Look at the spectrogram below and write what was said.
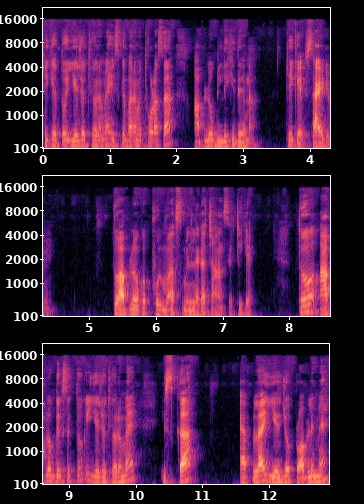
ठीक है? तो ये जो थ्योरम है, इसके बारे में थोड़ा सा आप लोग लिख देना। ठीक है? साइड में। तो आप लोगों को फुल मार्क्स मिलने का चांस है। ठीक है? तो आप लोग देख सकते हो कि ये जो थ्योरम है, इसका अप्लाई ये जो प्रॉब्लम है,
